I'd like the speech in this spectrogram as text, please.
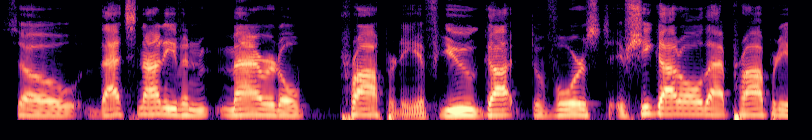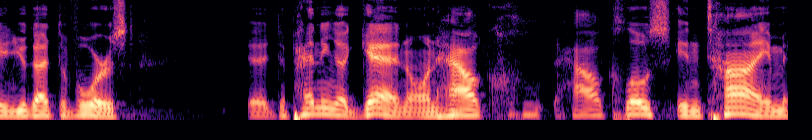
So that's not even marital property. If you got divorced, if she got all that property and you got divorced, uh, depending again on how cl- how close in time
